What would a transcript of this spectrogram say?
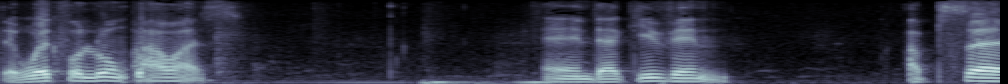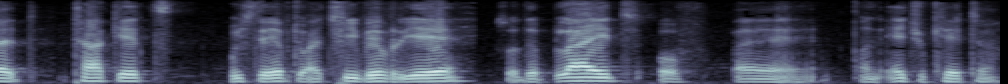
They work for long hours and they're given absurd targets which they have to achieve every year. So the plight of uh, an educator,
